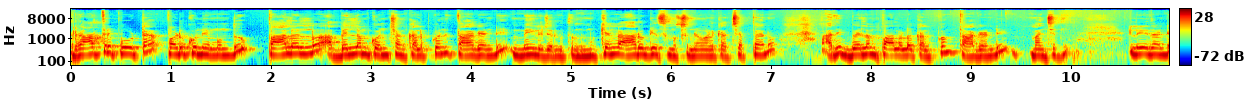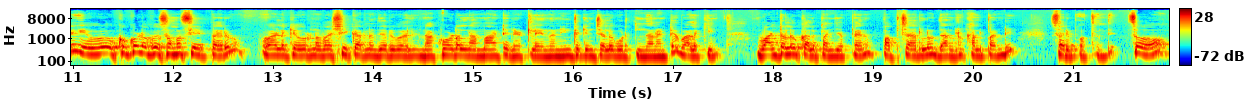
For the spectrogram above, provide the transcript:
రాత్రిపూట పడుకునే ముందు పాలల్లో ఆ బెల్లం కొంచెం కలుపుకొని తాగండి. మేలు జరుగుతుంది. ముఖ్యంగా ఆరోగ్య సమస్య ఉన్న వాళ్ళకి అది చెప్పాను. అది బెల్లం పాలలో కలుపుకొని తాగండి. మంచిది. లేదంటే ఎవరో ఒక్కొక్కడు ఒక సమస్య చెప్పారు. వాళ్ళకి ఎవరిన వశీకరణ జరగాలి. నా కోడలు నా మాట వినట్లేదని ఇంటికి చెలగొడుతుందని అంటే వాళ్ళకి వంటలో కలపని చెప్పాను. పప్పుచారులో దాంట్లో కలపండి. సరిపోతుంది. సో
